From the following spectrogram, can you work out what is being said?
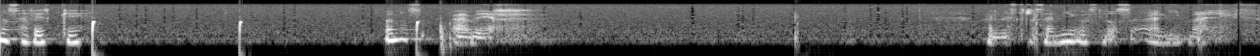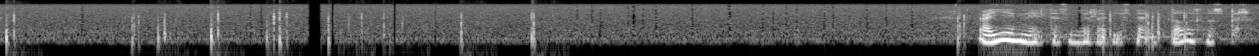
Vamos a ver qué. Vamos a ver. A nuestros amigos los animales. Ahí en la estación de radio están todos los perros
